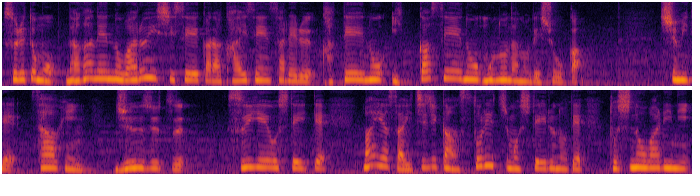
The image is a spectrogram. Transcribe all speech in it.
それとも長年の悪い姿勢から改善される過程の一過性のものなのでしょうか。趣味でサーフィン柔術水泳をしていて毎朝1時間ストレッチもしているので年の割に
